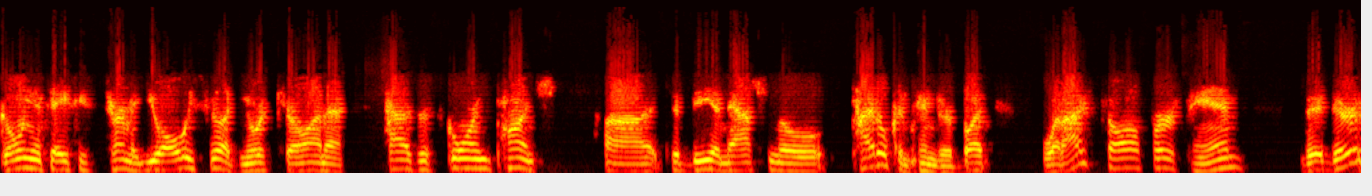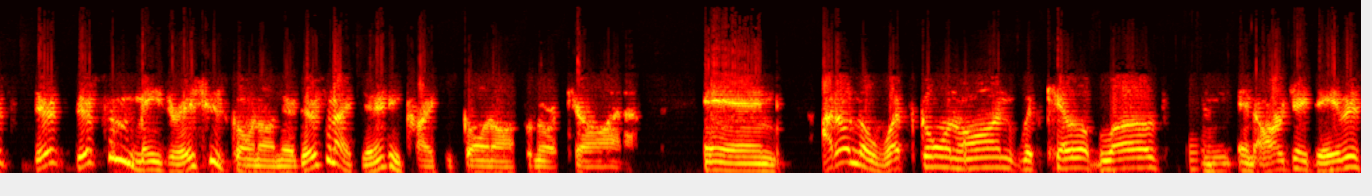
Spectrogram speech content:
going into ACC tournament. You always feel like North Carolina has a scoring punch uh, to be a national title contender. But what I saw firsthand, there, there's there's there's some major issues going on there. There's an identity crisis going on for North Carolina, and I don't know what's going on with Caleb Love and, and R.J. Davis.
